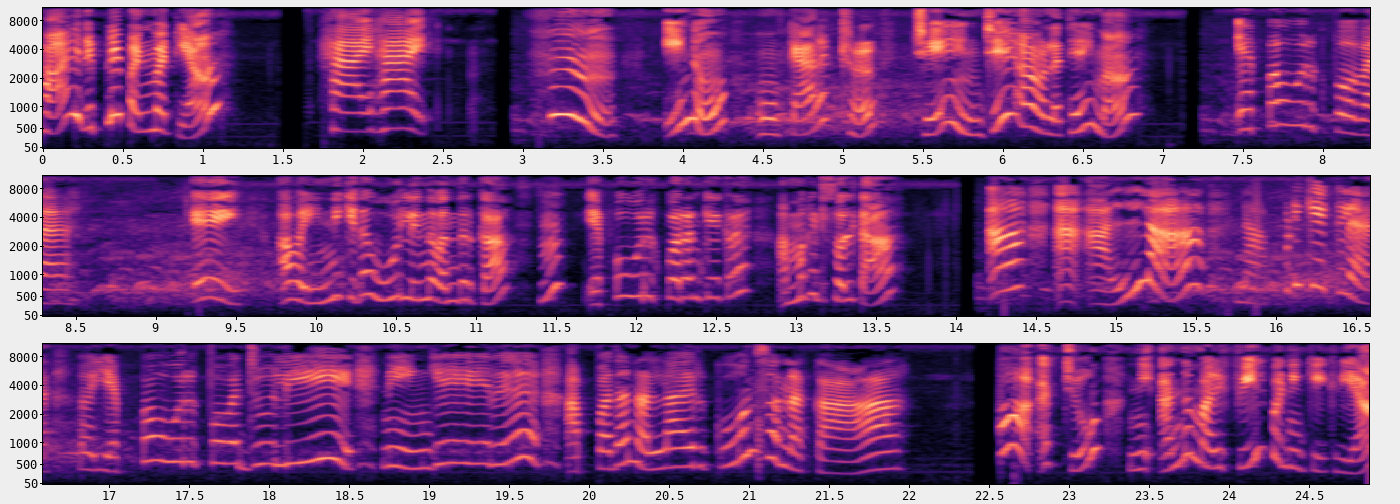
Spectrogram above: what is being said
ஹாய் ரிப்ளை பண்ண மாட்டியா? ஹாய் ஹாய் ஹம் இன்னும் உன் கேரக்டர் சேஞ்சே ஆகல தெரியுமா எப்போ ஊருக்கு போவ? ஏய் அவ இன்னைக்கு தான் ஊர்ல இருந்து வந்திருக்கா. ம் எப்போ ஊருக்கு போறான்னு கேக்குற அம்மா கிட்ட சொல்லிட்டா? அல்ல நான் அப்படி கேட்கல எப்போ ஊருக்கு போவ ஜூலி? நீ இங்கே இரு. அப்பதான் நல்லா இருக்கும்னு சொன்னக்கா. ஓ அச்சு நீ அந்த மாதிரி ஃபீல் பண்ணி கேக்குறியா?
